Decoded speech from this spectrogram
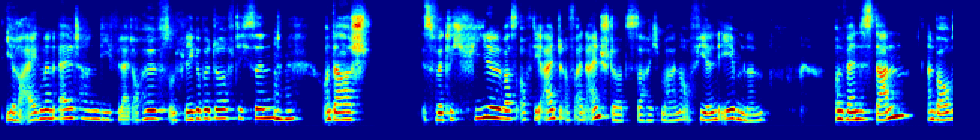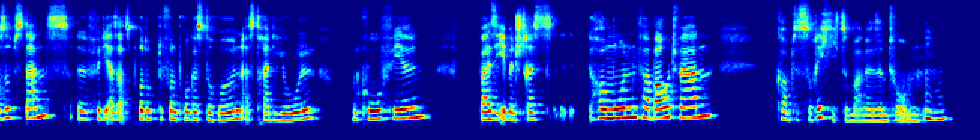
ihre eigenen Eltern, die vielleicht auch hilfs- und pflegebedürftig sind. Mhm. Und da ist wirklich viel, was auf, die ein auf einen einstürzt, sag ich mal, ne, auf vielen Ebenen. Und wenn es dann an Bausubstanz äh, für die Ersatzprodukte von Progesteron, Astradiol und Co. fehlen, weil sie eben in Stresshormonen verbaut werden, kommt es so richtig zu Mangelsymptomen. Mhm.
